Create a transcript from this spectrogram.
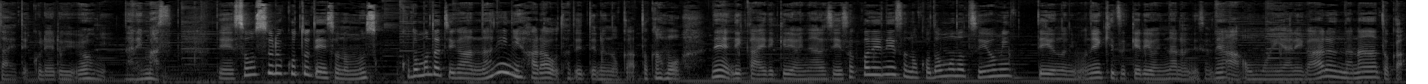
伝えてくれるようになります。でそうすることでその息子供たちが何に腹を立ててるのかとかも、ね、理解できるようになるしそこでねその子供の強みっていうのにもね気づけるようになるんですよね。あ思いやりがあるんだなとか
